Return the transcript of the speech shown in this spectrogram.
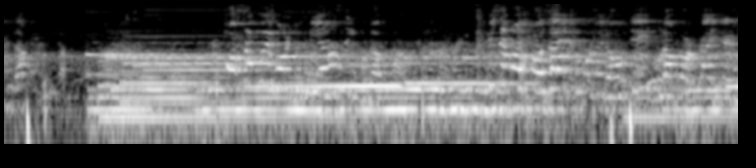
গোলাপ। সঁচাকৈ বৰ ধুনীয়া আছিল গোলাপখন পিছে মই সজাই থবলৈ লওঁতেই গোলাপৰ কাঁইটেৰে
